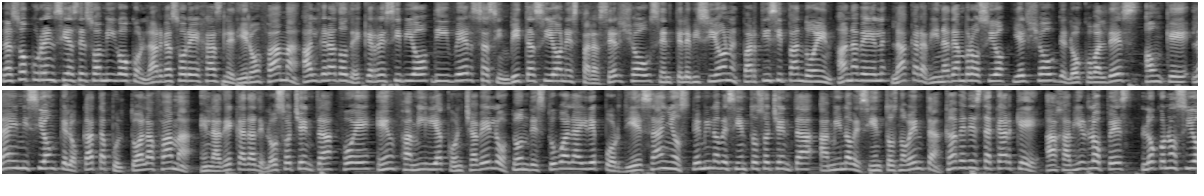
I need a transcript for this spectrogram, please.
Las ocurrencias de su amigo con largas orejas le dieron fama, al grado de que recibió diversas invitaciones para hacer shows en televisión, participando en Anabel, La Carabina de Ambrosio y el show de Loco Valdés. Aunque la emisión que lo catapultó a la fama en la década de los 80 fue En Familia con Chabelo, donde estuvo al aire por 10 años, de 1980 a 1990. Cabe destacar que a Javier López lo conoció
